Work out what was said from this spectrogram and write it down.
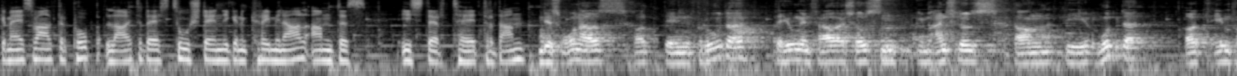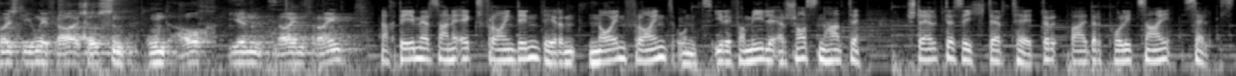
Gemäß Walter Pupp, Leiter des zuständigen Kriminalamtes, ist der Täter dann. Das Wohnhaus hat den Bruder der jungen Frau erschossen, im Anschluss dann die Mutter hat ebenfalls die junge Frau erschossen und auch ihren neuen Freund. Nachdem er seine Ex-Freundin, deren neuen Freund und ihre Familie erschossen hatte, stellte sich der Täter bei der Polizei selbst.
